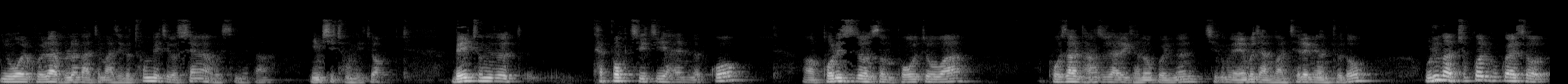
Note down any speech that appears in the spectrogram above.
6월 9일날 물러났지만 아직도 총리직을 수행하고 있습니다. 임시 총리죠. 메이 총리도 대폭 지지했고 어, 보리스 존슨 보조와 보상 당수자를 겨누고 있는 지금의 외무장관 제레미 헌트도 우리가 주권 국가에서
